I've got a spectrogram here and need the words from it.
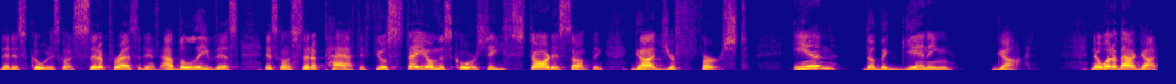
that is cool. It's going to set a precedence. I believe this. It's going to set a path. If you'll stay on this course, you started something. God, you're first. In the beginning, God. Now, what about God?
